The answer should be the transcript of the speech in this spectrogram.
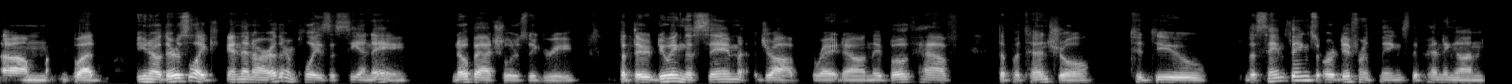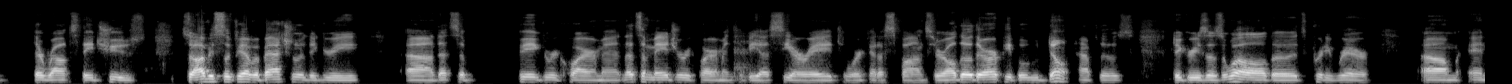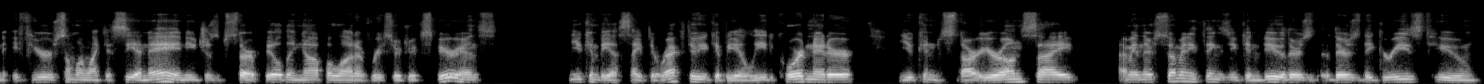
Um but you know, there's like and then our other employee is a CNA, no bachelor's degree, but they're doing the same job right now and they both have the potential to do the same things or different things depending on the routes they choose. So obviously, if you have a bachelor degree, uh, that's a big requirement. That's a major requirement to be a CRA to work at a sponsor. Although there are people who don't have those degrees as well, although it's pretty rare. Um, and if you're someone like a CNA and you just start building up a lot of research experience, you can be a site director, you could be a lead coordinator, you can start your own site, I mean, there's so many things you can do. There's there's degrees to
